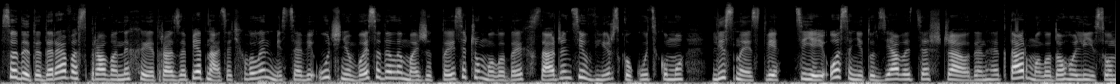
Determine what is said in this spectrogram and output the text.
Садити дерева справа не хитра. За 15 хвилин місцеві учні висадили майже тисячу молодих саджанців в гірсько-кутському лісництві. Цієї осені тут з'явиться ще один гектар молодого лісу.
